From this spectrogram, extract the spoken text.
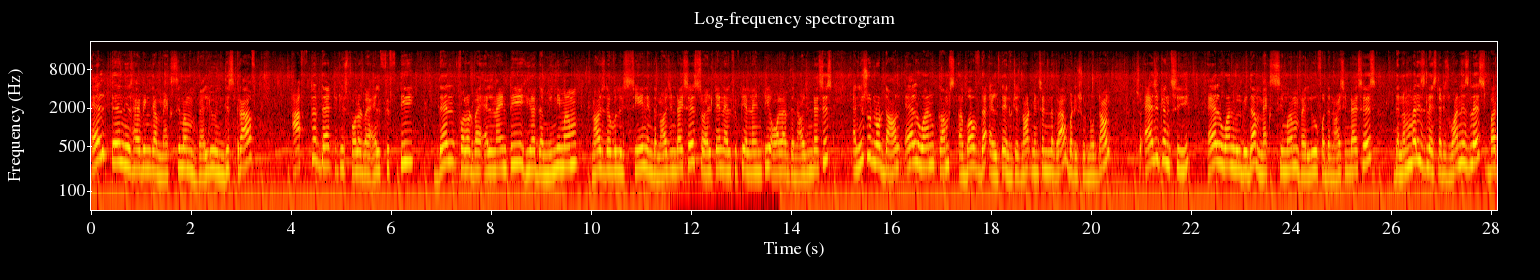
L10 is having the maximum value in this graph after that it is followed by L50 then followed by L90 here the minimum noise level is seen in the noise indices. So L10 L50 L90 all are the noise indices. And you should note down L1 comes above the L10 which is not mentioned in the graph but you should note down. So as you can see L1 will be the maximum value for the noise indices. The number is less that is 1 is less but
